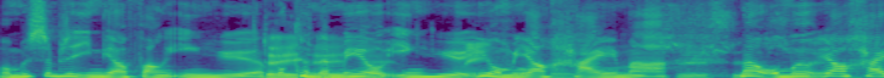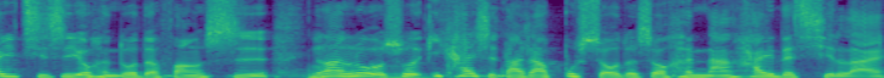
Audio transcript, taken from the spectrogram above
我们是不是一定要放音乐？不可能没有音乐，因为我们要嗨嘛。是是。那我们要嗨，其实有很多的方式。那如果说一开始大家不熟的时候，很难嗨得起来。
